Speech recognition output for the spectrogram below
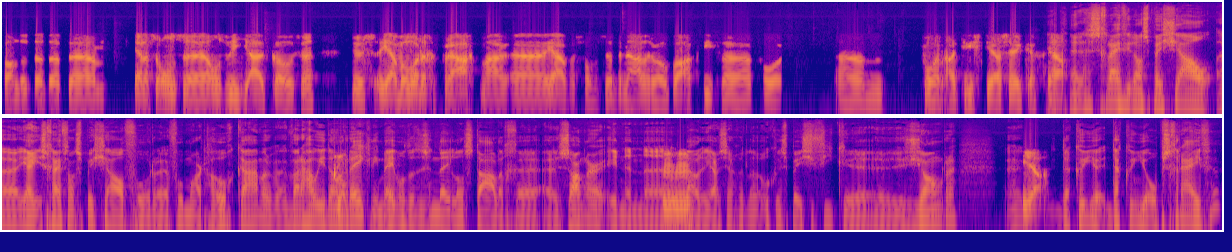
van dat, dat, ehm, ja, dat ze ons, ons liedje uitkozen. Dus ja, we worden gevraagd, maar ja, we soms benaderen we ook wel actief voor, ehm, voor een artiest. Ja, zeker. Ja. En schrijf je dan speciaal, eh, ja, je schrijft dan speciaal voor, eh, voor Mart Hoogkamer. Waar hou je dan Klopt. rekening mee? Want het is een Nederlandstalige eh, zanger in een, eh, Mhm. nou ja, we ook een specifiek eh, eh, genre. Eh, Ja. daar, kun je, daar kun je op schrijven.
